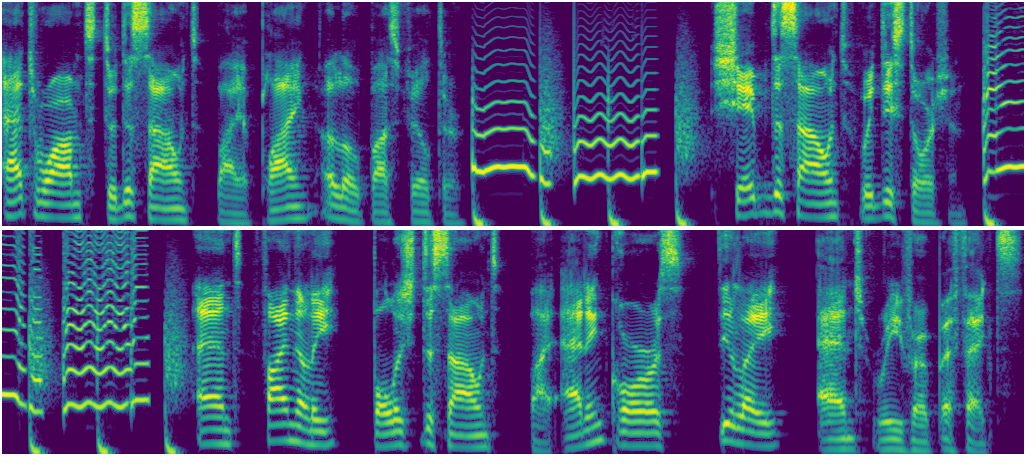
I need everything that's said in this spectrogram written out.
add warmth to the sound by applying a low-pass filter. Shape the sound with distortion. And finally, polish the sound by adding chorus, delay and reverb effects.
